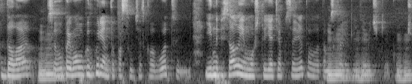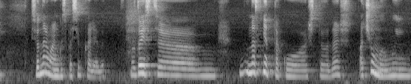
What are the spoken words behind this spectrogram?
дала своего прямого конкурента, по сути. Я сказала, вот, и написала ему, что я тебя посоветовала там искали для девочки коуча. Все нормально, говорю, спасибо, коллега. Ну, то есть э, у нас нет такого, что, да, о чем мы, мы,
